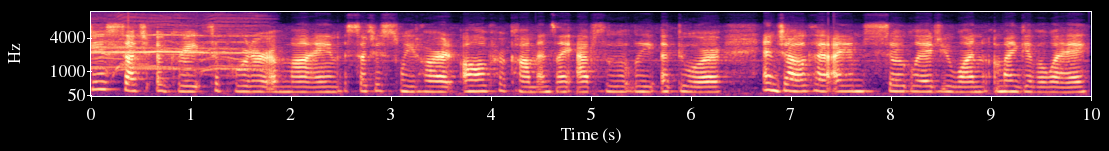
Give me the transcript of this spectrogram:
She is such a great supporter of mine, such a sweetheart. All of her comments I absolutely adore. Angelica, I am so glad you won my giveaway.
